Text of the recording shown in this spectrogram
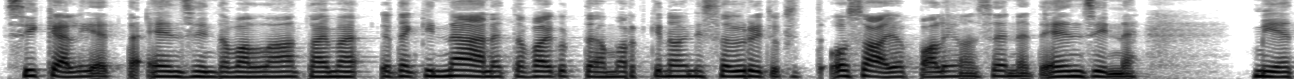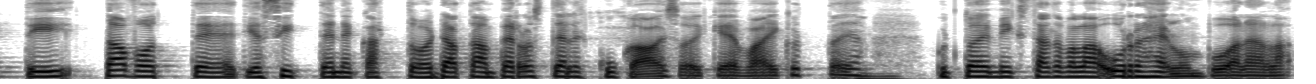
sikäli, että ensin tavallaan, tai mä jotenkin näen, että vaikuttajamarkkinoinnissa yritykset osaa jo paljon sen, että ensin ne miettii tavoitteet ja sitten ne katsoo datan perusteella, että kuka olisi oikea vaikuttaja. Mm. Mutta toimiiko tämä tavallaan urheilun puolella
